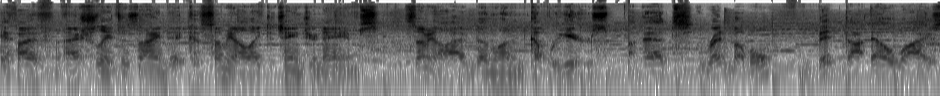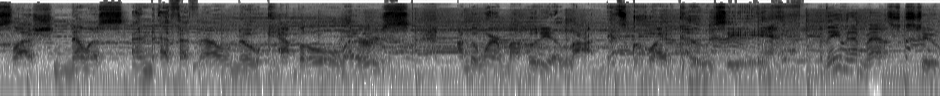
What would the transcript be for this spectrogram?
if I've actually designed it, because some of y'all like to change your names. Y'all I haven't done one in a couple years. At Redbubble, bit.ly slash Nellis NFFL, no capital letters. I've been wearing my hoodie a lot. It's quite cozy. And they even have masks too.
